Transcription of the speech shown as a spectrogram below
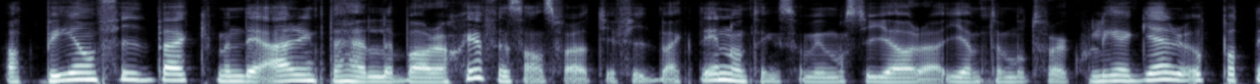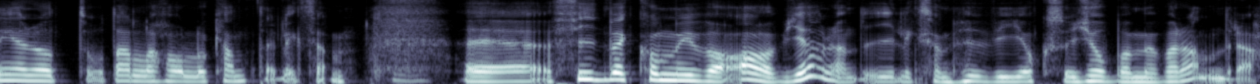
att be om feedback, men det är inte heller bara chefens ansvar att ge feedback. Det är någonting som vi måste göra gentemot våra kollegor, uppåt, neråt, åt alla håll och kanter. Liksom. Mm. Eh, feedback kommer ju vara avgörande i liksom, hur vi också jobbar med varandra.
